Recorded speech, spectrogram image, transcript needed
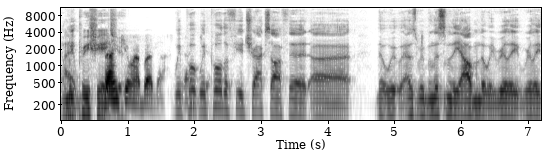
I we- appreciate Thank you. Thank you, my brother. We Thank pulled we pulled a few tracks off that uh, that we as we've been listening to the album that we really really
